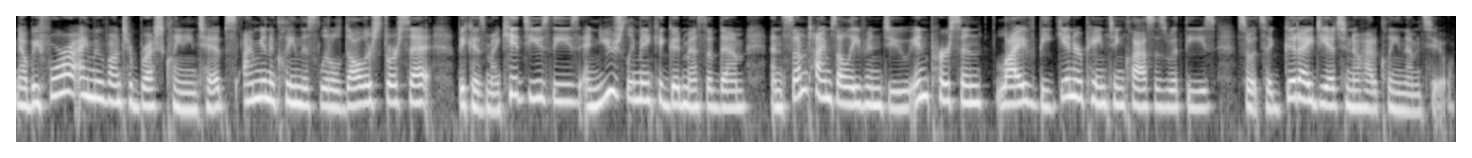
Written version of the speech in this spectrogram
Now before I move on to brush cleaning tips, I'm going to clean this little dollar store set because my kids use these and usually make a good mess of them and sometimes I'll even do in-person live beginner painting classes with these so it's a good idea to know how to clean them too.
